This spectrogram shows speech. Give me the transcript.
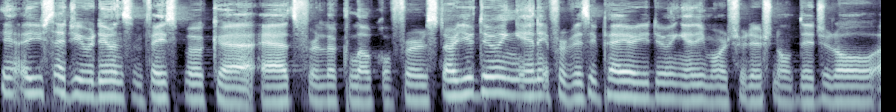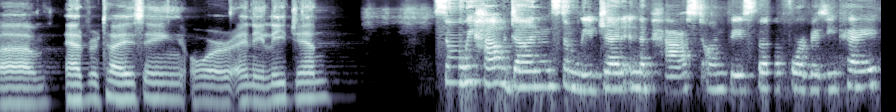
Yeah, you said you were doing some Facebook uh, ads for Look Local First. Are you doing any for VizyPay? Are you doing any more traditional digital um, advertising or any lead gen? So we have done some lead gen in the past on Facebook for VizyPay.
